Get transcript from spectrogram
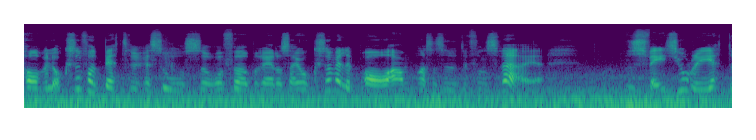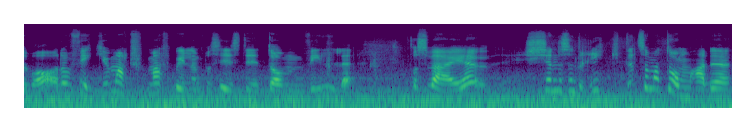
har väl också fått bättre resurser och förbereder sig också väldigt bra och anpassar sig utifrån Sverige. Schweiz gjorde det jättebra. De fick ju match, matchbilden precis dit de ville. Och Sverige kändes inte riktigt som att de hade...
